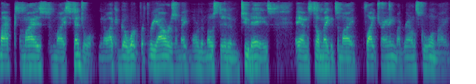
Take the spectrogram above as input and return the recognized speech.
maximize my schedule. You know, I could go work for three hours and make more than most did in two days and still make it to my flight training, my ground school, and my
